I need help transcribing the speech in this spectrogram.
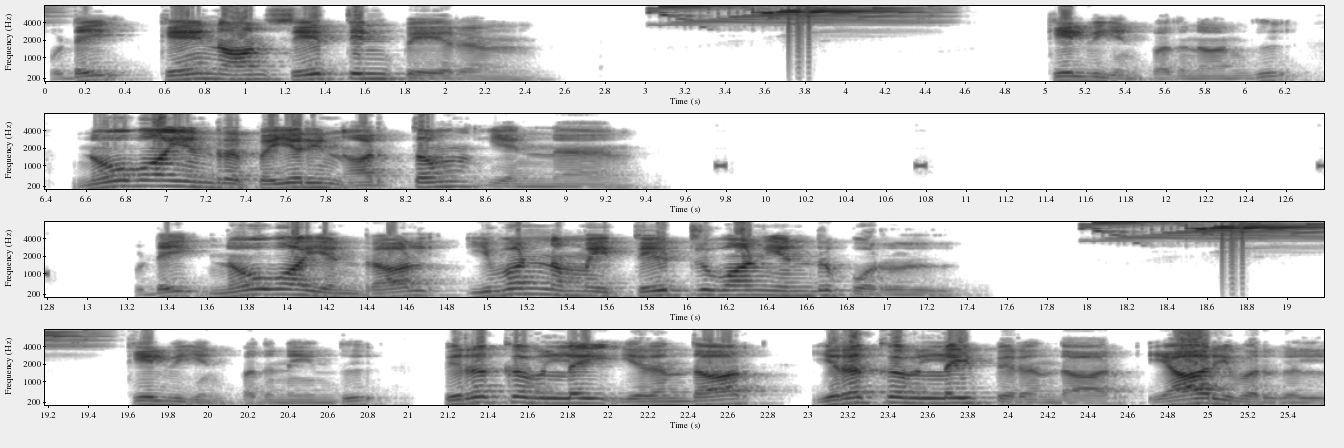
விடை கேனான் சேத்தின் பேரன். கேள்வி எண் பதினான்கு. நோவா என்ற பெயரின் அர்த்தம் என்ன? விடை நோவா என்றால் இவன் நம்மை தேற்றுவான் என்று பொருள். கேள்வி எண் பதினைந்து. பிறக்கவில்லை இறந்தார் இறக்கவில்லை பிறந்தார். யார் இவர்கள்?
